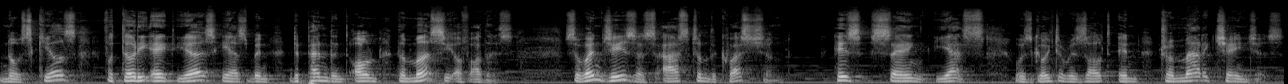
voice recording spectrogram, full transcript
no skills. For 38 years, he has been dependent on the mercy of others. So when Jesus asked him the question, his saying yes was going to result in dramatic changes.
